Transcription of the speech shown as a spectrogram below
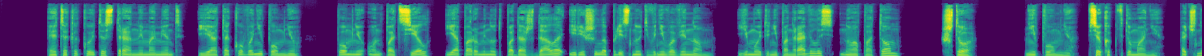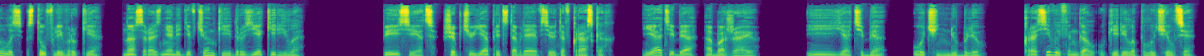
«Это какой-то странный момент. Я такого не помню. Помню, он подсел, я пару минут подождала и решила плеснуть в него вином. Ему это не понравилось, ну а потом...» «Что?» «Не помню. Все как в тумане. Очнулась с туфлей в руке. Нас разняли девчонки и друзья Кирилла. «Писец», — шепчу я, представляя все это в красках. «Я тебя обожаю». «И я тебя очень люблю». Красивый фингал у Кирилла получился.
